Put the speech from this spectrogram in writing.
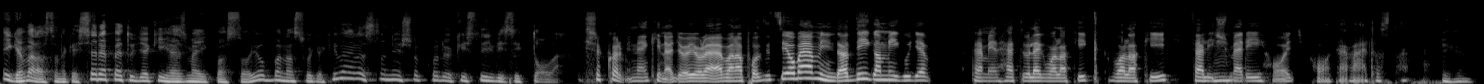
Igen, választanak egy szerepet, ugye kihez melyik passzol jobban, azt fogja kiválasztani, és akkor ők is így viszik tovább. És akkor mindenki nagyon jól el van a pozícióban, mindaddig, amíg ugye remélhetőleg valakik, valaki felismeri, hmm. hogy hol kell változtatni. Igen.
